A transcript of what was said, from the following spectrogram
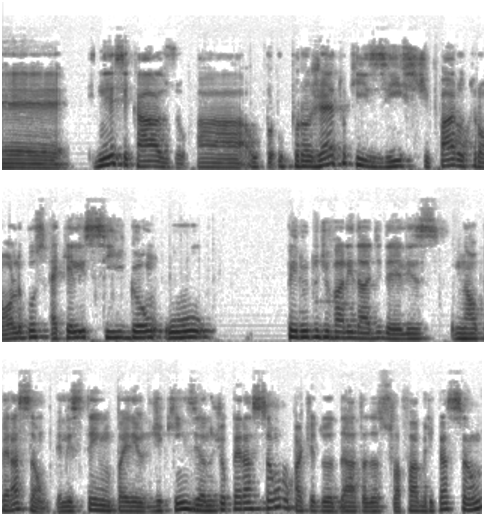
É, Nesse caso, a, o, o, projeto que existe para o trólebus é que eles sigam o período de validade deles na operação. Eles têm um período de 15 anos de operação a partir da data da sua fabricação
